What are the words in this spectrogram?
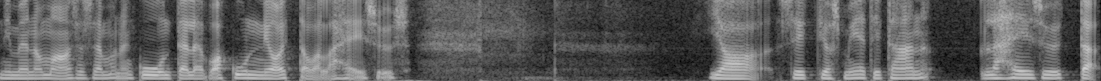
nimenomaan se semmoinen kuunteleva, kunnioittava läheisyys. Ja sitten jos mietitään läheisyyttä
